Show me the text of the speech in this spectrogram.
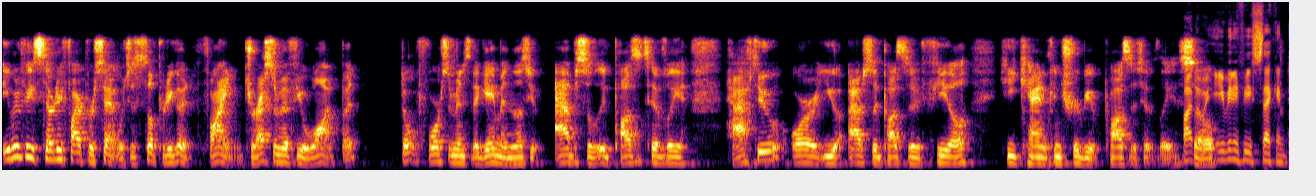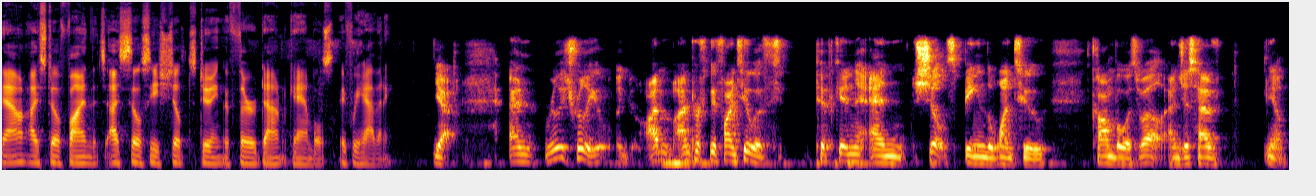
Even if he's 75%, which is still pretty good, fine. Dress him if you want, but don't force him into the game unless you absolutely positively have to, or you absolutely positively feel he can contribute positively. By so the way, even if he's second down, I still find that I still see Schultz doing the third down gambles if we have any. yeah, and really truly, I'm I'm perfectly fine too with Pipkin and Schultz being the one-two combo as well, and just have you know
